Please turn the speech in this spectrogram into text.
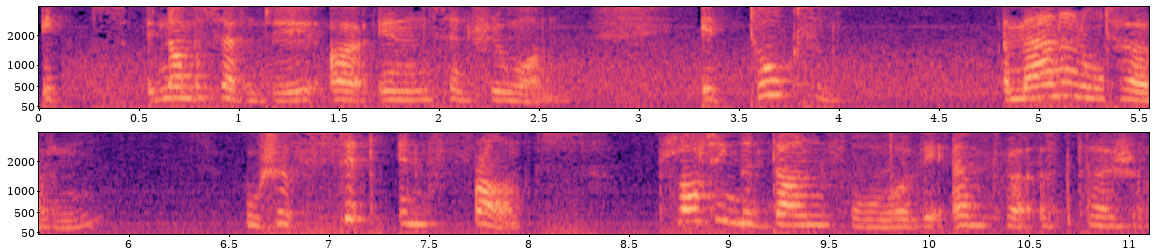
It's number 70 uh, in Century 1. It talks of a man in a turban who shall sit in France plotting the downfall of the Emperor of Persia.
